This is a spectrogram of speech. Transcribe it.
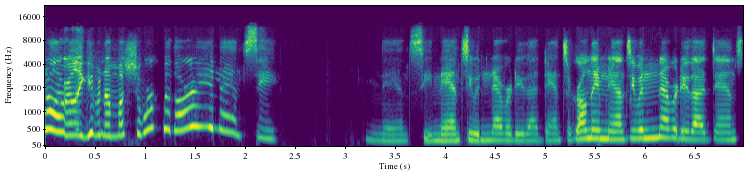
You're not really giving them much to work with, are you, Nancy? Nancy. Nancy would never do that dance. A girl named Nancy would never do that dance.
